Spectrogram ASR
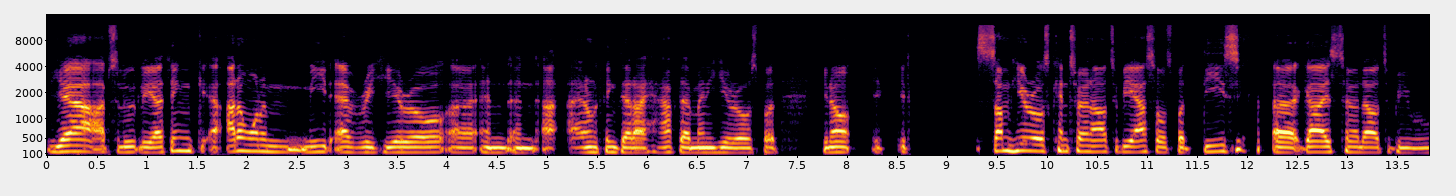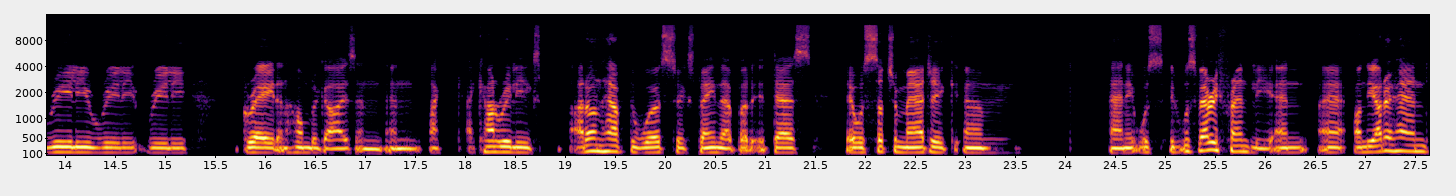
Yeah, absolutely. I think uh, I don't want to meet every hero, uh, and and I, I don't think that I have that many heroes. But you know, it, it some heroes can turn out to be assholes, but these uh, guys turned out to be really, really, really great and humble guys. And and I I can't really I don't have the words to explain that, but it does. There was such a magic, um, and it was it was very friendly. And uh, on the other hand,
